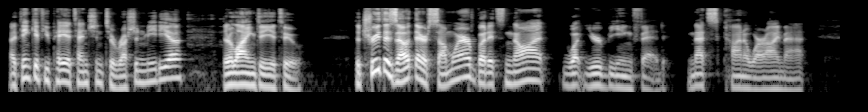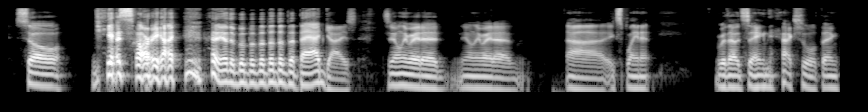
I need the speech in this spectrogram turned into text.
I think if you pay attention to Russian media, they're lying to you too. The truth is out there somewhere, but it's not what you're being fed. And that's kind of where I'm at. So, yeah, sorry, I yeah, the, the bad guys. It's the only way to the only way to uh, explain it without saying the actual thing.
